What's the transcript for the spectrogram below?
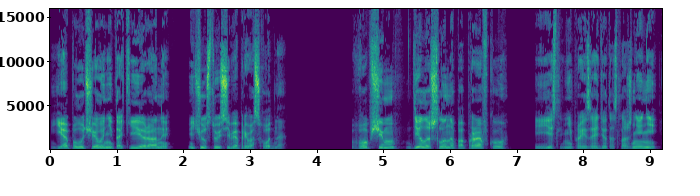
Я получал и не такие раны, и чувствую себя превосходно». В общем, дело шло на поправку, и если не произойдет осложнений,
